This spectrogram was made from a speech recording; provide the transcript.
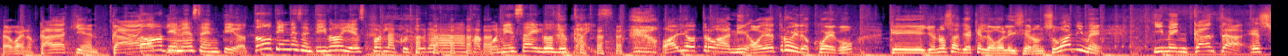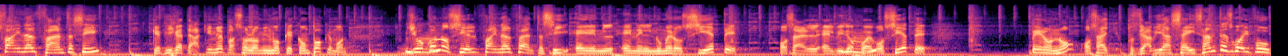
Pero bueno, cada quien, cada Todo quien. tiene sentido, todo tiene sentido y es por la cultura japonesa y los yokais. Hay otro hay otro videojuego que yo no sabía que luego le hicieron su anime. Y me encanta, es Final Fantasy. Que fíjate, aquí me pasó lo mismo que con Pokémon. Yo conocí el Final Fantasy en, en el número 7. O sea, el, el videojuego 7. Pero no, o sea, pues ya había 6 antes, waifu.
